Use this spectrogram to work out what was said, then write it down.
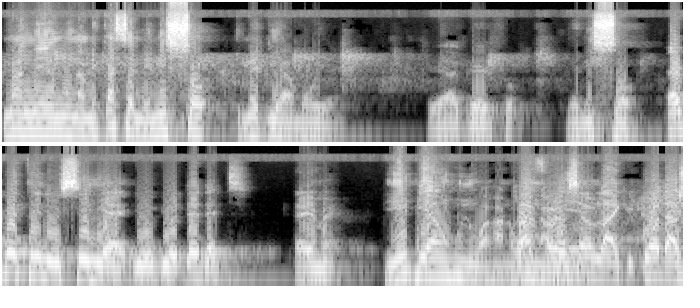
m'anan mu na meka sɛ m'ani sɔ dwumadie a moyɛ We are grateful. m'ani sɔ Everything you see here, you, you did it. Amen. a no wɔ ha no Clap wana for yourself like God has.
